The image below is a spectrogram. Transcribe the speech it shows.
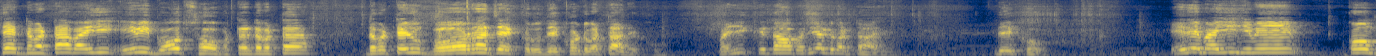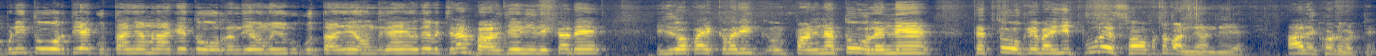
ਤੇ ਦੁਪੱਟਾ ਬਾਈ ਜੀ, ਇਹ ਵੀ ਬਹੁਤ ਸੌਫਟ ਹੈ ਦੁਪੱਟਾ। ਦੁਪੱਟੇ ਨੂੰ ਗੌਰ ਨਾਲ ਚੈੱਕ ਕਰੋ, ਦੇਖੋ ਦੁਪੱਟਾ ਦੇਖੋ। ਬਾਈ ਜੀ ਕਿੰਨਾ ਵਧੀਆ ਦੁਪੱਟਾ ਇਹ। ਦੇਖੋ। ਇਹਦੇ ਬਾਈ ਜੀ ਜਿਵੇਂ ਕੰਪਨੀ ਤੋਰਦੀ ਹੈ ਗੁੱਤਾਂ ਜਿਹਾ ਬਣਾ ਕੇ ਤੋਰ ਦਿੰਦੀ ਹੈ ਉਵੇਂ ਕੋਈ ਗੁੱਤਾਂ ਜਿਹੀਆਂ ਹੁੰਦੀਆਂ ਉਹਦੇ ਵਿੱਚ ਨਾ ਬਲਜੇ ਨਹੀਂ ਨਿਕਲਦੇ। ਜਦੋਂ ਆਪਾਂ ਇੱਕ ਵਾਰੀ ਪਾਣੀ ਨਾਲ ਧੋ ਲੈਂਦੇ ਆ, ਤੇ ਧੋ ਕੇ ਬਾਈ ਜੀ ਪੂਰੇ ਸੌਫਟ ਬਣ ਜਾਂਦੇ ਆ। ਆਹ ਦੇਖੋ ਦੁਪੱਟੇ।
